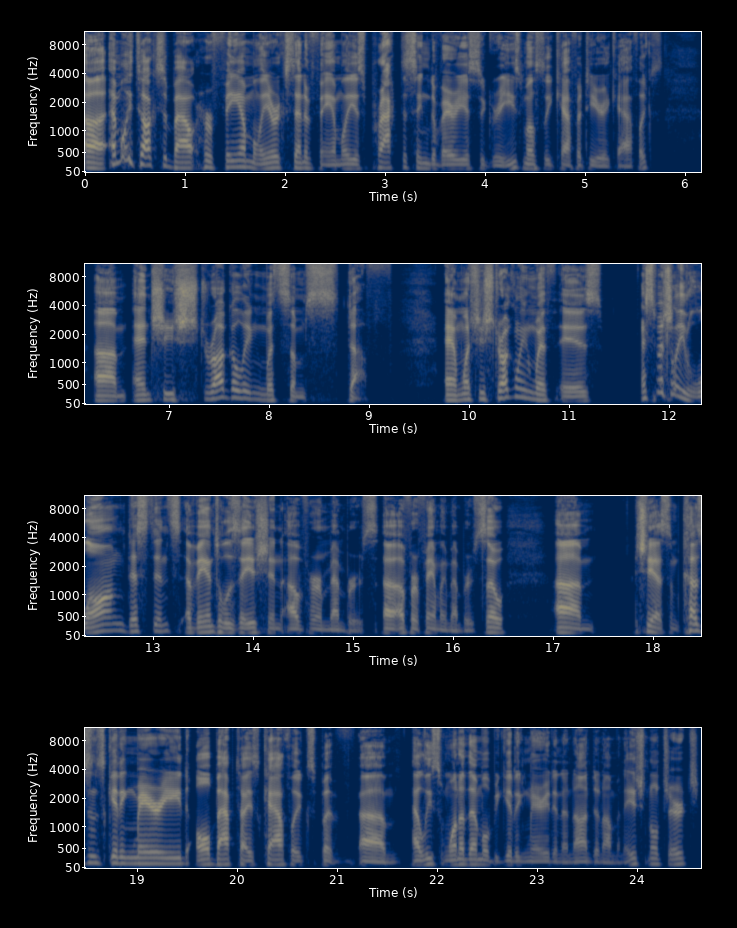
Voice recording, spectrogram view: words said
Uh, Emily talks about her family, her extended family, is practicing to various degrees, mostly cafeteria Catholics. Um, and she's struggling with some stuff. And what she's struggling with is especially long distance evangelization of her members, uh, of her family members. So, um, she has some cousins getting married, all baptized Catholics, but um, at least one of them will be getting married in a non denominational church.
